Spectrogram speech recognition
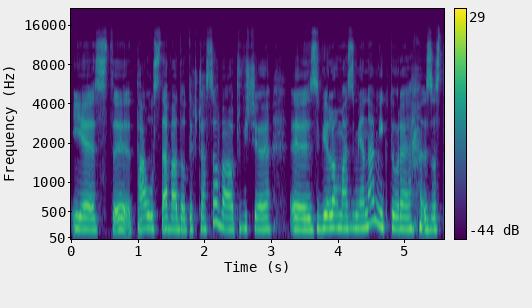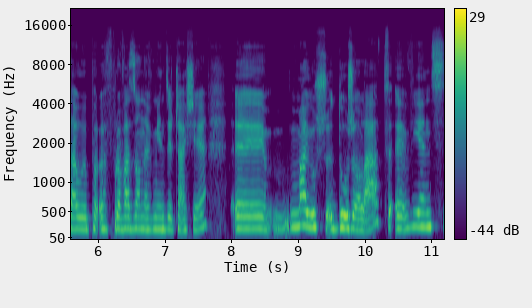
jest y, ta ustawa dotychczasowa, oczywiście z wieloma zmianami, które zostały pr- wprowadzone w międzyczasie, ma już dużo lat, więc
